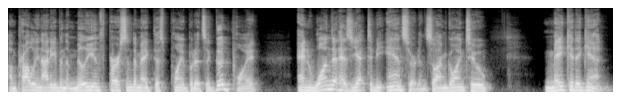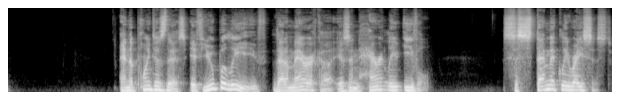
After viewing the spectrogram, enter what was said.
I'm probably not even the millionth person to make this point, but it's a good point and one that has yet to be answered. And so I'm going to make it again. And the point is this if you believe that America is inherently evil, systemically racist,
